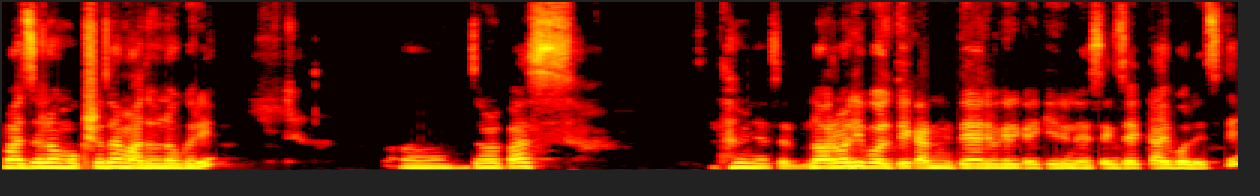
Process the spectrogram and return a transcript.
माझं नाव मोक्षदा माधव नवघरे जवळपास मी असं नॉर्मली बोलते कारण मी तयारी वगैरे काही केली नाही असं एक्झॅक्ट काय बोलायचं ते.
